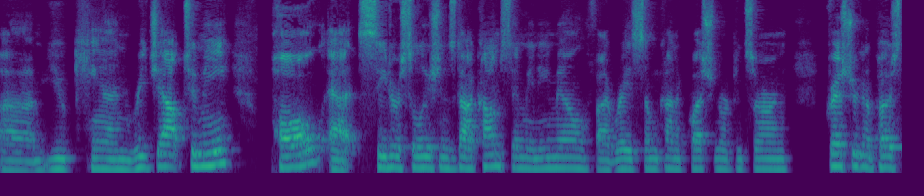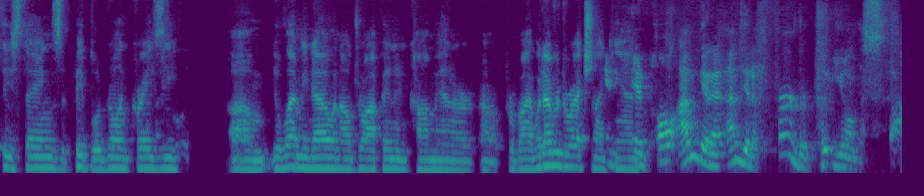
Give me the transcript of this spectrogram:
Um, you can reach out to me, Paul at cedrsolutions.com. Send me an email if I raise some kind of question or concern. Chris, you're going to post these things. If people are going crazy, um, you'll let me know and I'll drop in and comment or, or provide whatever direction I can. And, and, Paul, I'm gonna I'm gonna further put you on the spot.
